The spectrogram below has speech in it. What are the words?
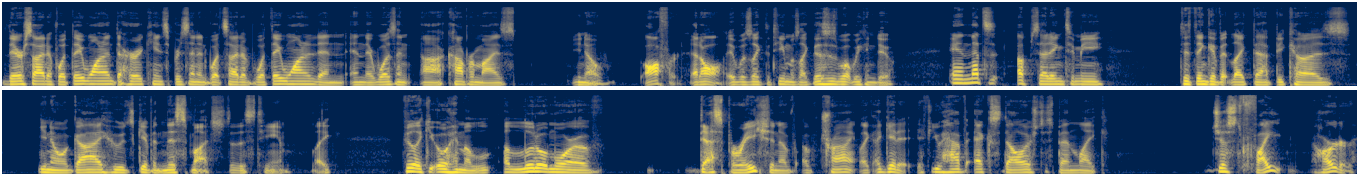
their side of what they wanted, the Hurricanes presented what side of what they wanted, and and there wasn't uh, compromise, you know, offered at all. It was like the team was like, "This is what we can do," and that's upsetting to me to think of it like that because you know a guy who's given this much to this team, like, I feel like you owe him a, a little more of desperation of of trying. Like, I get it. If you have X dollars to spend, like, just fight harder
